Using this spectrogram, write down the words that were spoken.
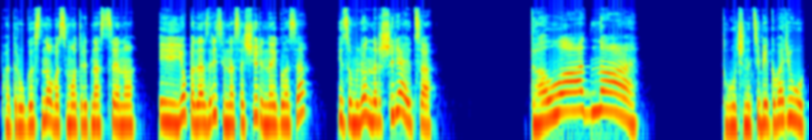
Подруга снова смотрит на сцену, и ее подозрительно сощуренные глаза изумленно расширяются. «Да ладно!» «Точно тебе говорю,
